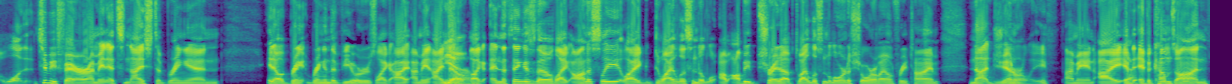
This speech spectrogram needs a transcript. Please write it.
well. To be fair, I mean, it's nice to bring in you know bring bringing the viewers like i i mean i know yeah. like and the thing is though like honestly like do i listen to I'll, I'll, be straight up do i listen to lorna shore on my own free time not generally i mean i yeah. if, if, it comes on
